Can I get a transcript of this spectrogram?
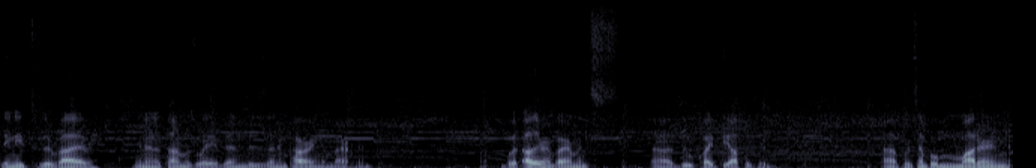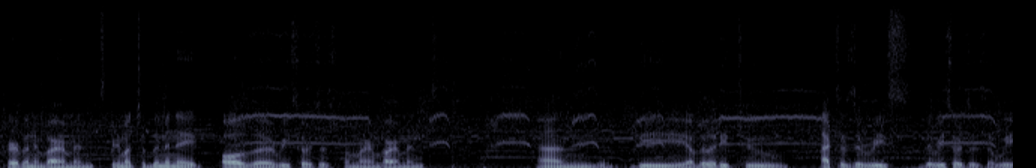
they need to survive in an autonomous way, then this is an empowering environment. But other environments uh, do quite the opposite uh, for example, modern urban environments pretty much eliminate all the resources from our environment, and the ability to access the res- the resources that we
